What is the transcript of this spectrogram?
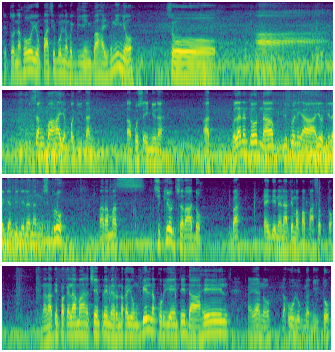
Ito na ho yung possible na magiging bahay ho ninyo. So ah, isang bahay ang pagitan. Tapos sa inyo na. At wala nang door knob. Usually, ah, yun, nilagyan din nila ng screw para mas secured sarado. Diba? Kaya hindi na natin mapapasok to. Na natin pakialaman at syempre meron na kayong bill ng kuryente dahil ayan oh, nahulog na dito.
